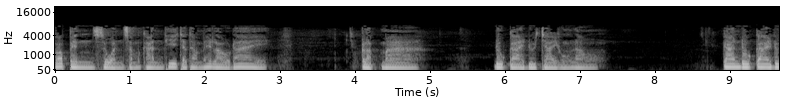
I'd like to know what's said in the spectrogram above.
ก็เป็นส่วนสำคัญที่จะทำให้เราได้กลับมาดูกายดูใจของเรา การดูกายดู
